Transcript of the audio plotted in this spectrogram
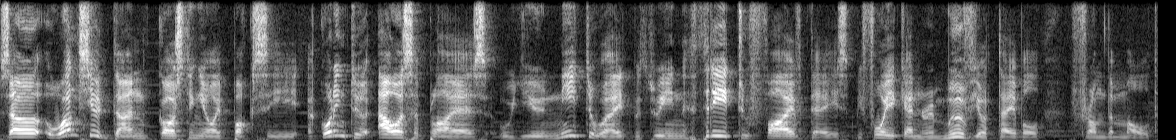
So once you're done casting your epoxy, according to our suppliers, you need to wait between 3 to 5 days before you can remove your table from the mold.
